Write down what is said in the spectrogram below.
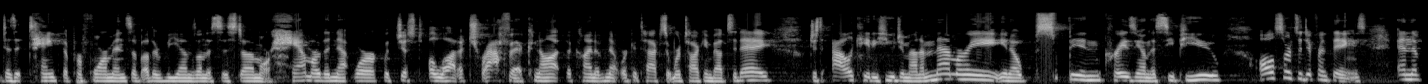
does it tank the performance of other VMs on the system or hammer the network with just a lot of traffic, not the kind of network attacks that we're talking about today. Just allocate a huge amount of memory, you know, spin crazy on the CPU, all sorts of different things. And the,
